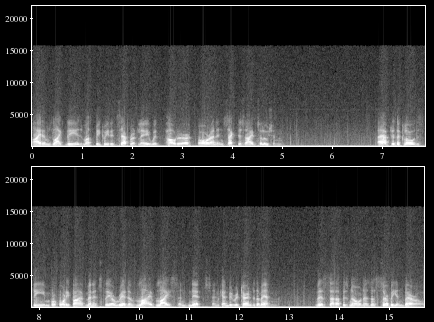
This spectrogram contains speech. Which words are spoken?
Items like these must be treated separately with powder or an insecticide solution. After the clothes steam for 45 minutes, they are rid of live lice and nits and can be returned to the men. This setup is known as a Serbian barrel.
